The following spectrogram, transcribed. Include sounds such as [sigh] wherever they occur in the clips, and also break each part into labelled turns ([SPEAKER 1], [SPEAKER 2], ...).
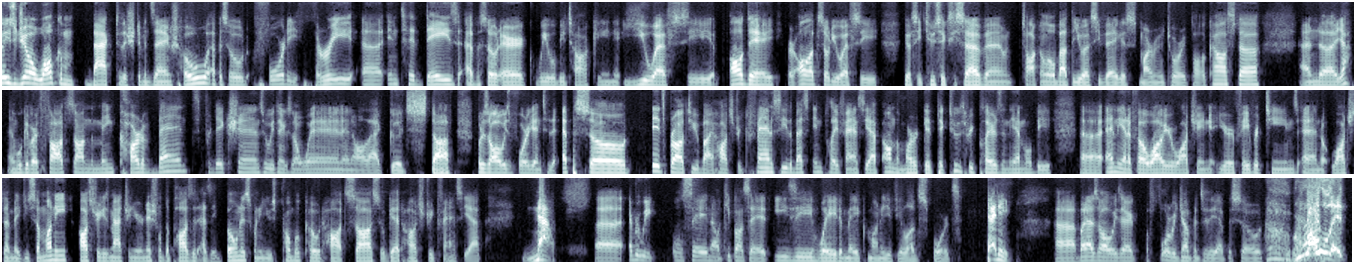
[SPEAKER 1] Ladies and gentlemen, welcome back to the Shtim Zang Show, episode 43. Uh, in today's episode, Eric, we will be talking UFC all day, or all episode UFC, UFC 267, talking a little about the UFC Vegas, Marvin Vettori, Paulo Costa. And uh, yeah, and we'll give our thoughts on the main card event, predictions, who we think is going to win, and all that good stuff. But as always, before we get into the episode, it's brought to you by Hot Streak Fantasy, the best in play fantasy app on the market. Pick two to three players in the MLB uh, and the NFL while you're watching your favorite teams and watch them make you some money. Hot Streak is matching your initial deposit as a bonus when you use promo code Hot Sauce. So get Hot Streak Fantasy app now. Uh, every week, we'll say, and I'll keep on saying it easy way to make money if you love sports betting. Uh, but as always, Eric, before we jump into the episode, [gasps] roll it.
